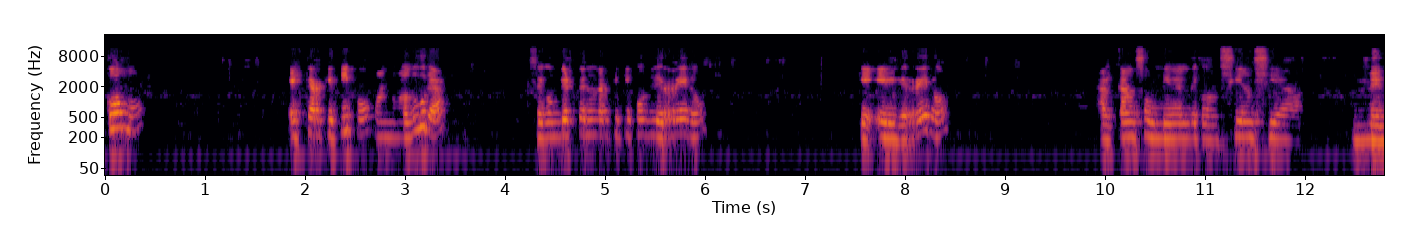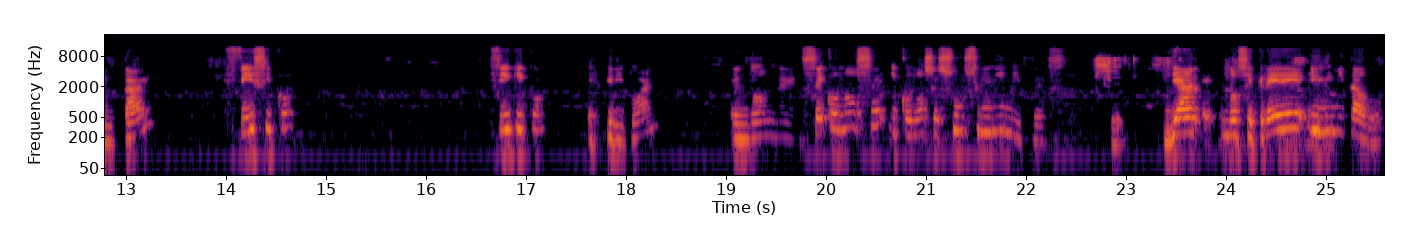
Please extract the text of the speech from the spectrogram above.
¿Cómo este arquetipo, cuando madura, se convierte en un arquetipo guerrero, que el guerrero alcanza un nivel de conciencia mental, físico, psíquico, espiritual, en donde se conoce y conoce sus límites. Sí ya no se cree ilimitado,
